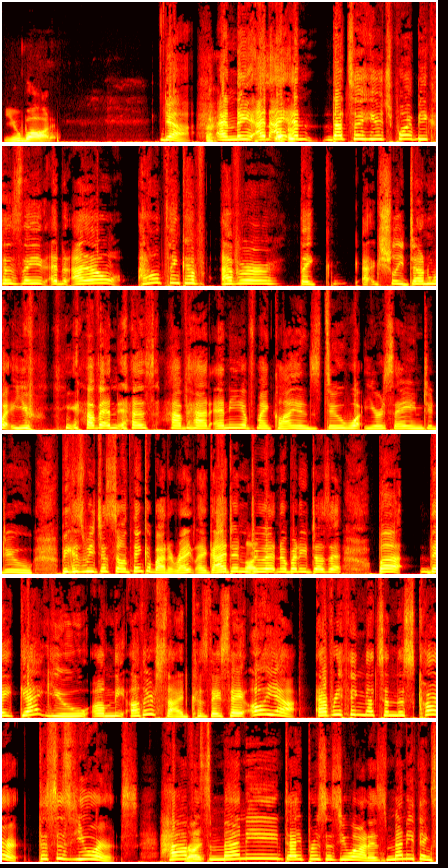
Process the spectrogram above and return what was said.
you bought it. Yeah, and they and I and that's a huge point because they and I don't I don't think I've ever like actually done what you have has have had any of my clients do what you're saying to do because we just don't think about it, right? Like I didn't do it, nobody does it, but they get you on the other side because they say, "Oh yeah, everything that's in this cart, this is yours. Have Right. as many diapers as you want, as many things."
